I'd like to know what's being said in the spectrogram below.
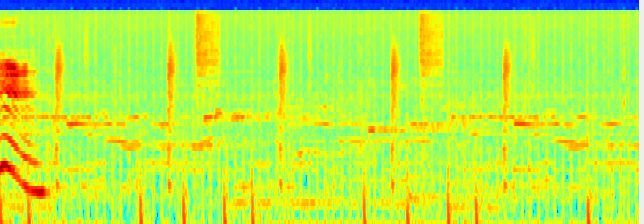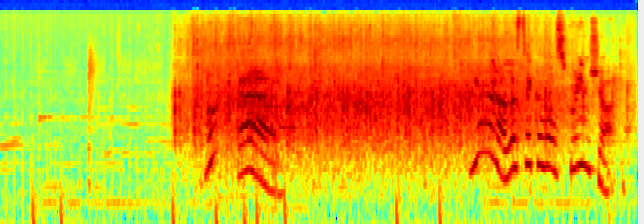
hmm. Not bad. Yeah, let's take a little screenshot.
